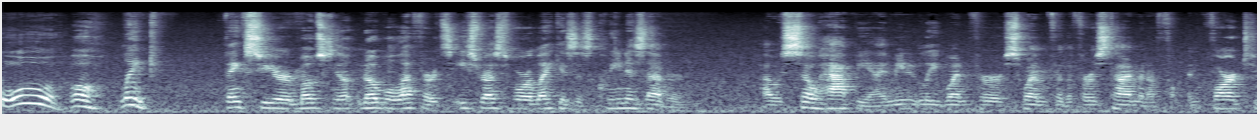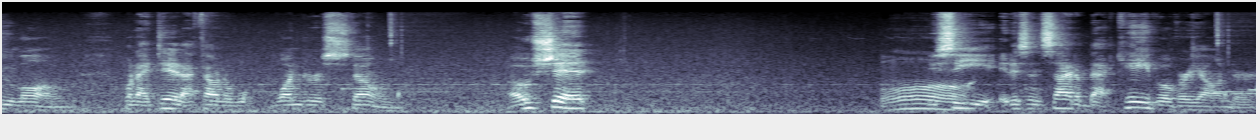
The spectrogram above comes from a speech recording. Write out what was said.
Oh, oh. Oh, Link! Thanks to your most no- noble efforts, East Reservoir Lake is as clean as ever. I was so happy, I immediately went for a swim for the first time in, a f in far too long. When I did, I found a w- wondrous stone. Oh shit! Oh. You see, it is inside of that cave over yonder.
